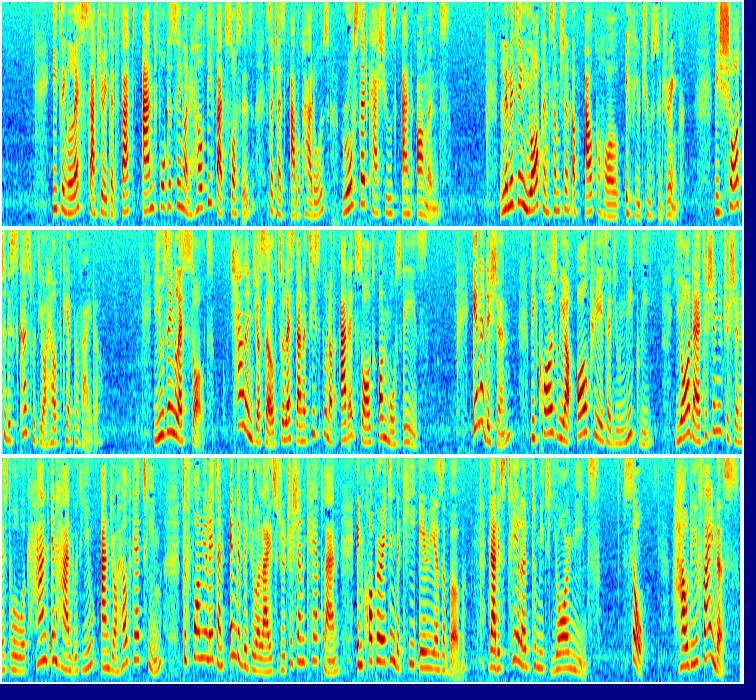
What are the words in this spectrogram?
Eating less saturated fat and focusing on healthy fat sources such as avocados, roasted cashews, and almonds. Limiting your consumption of alcohol if you choose to drink. Be sure to discuss with your healthcare provider. Using less salt. Challenge yourself to less than a teaspoon of added salt on most days. In addition, because we are all created uniquely, your dietitian nutritionist will work hand in hand with you and your healthcare team to formulate an individualized nutrition care plan incorporating the key areas above that is tailored to meet your needs. So, how do you find us?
